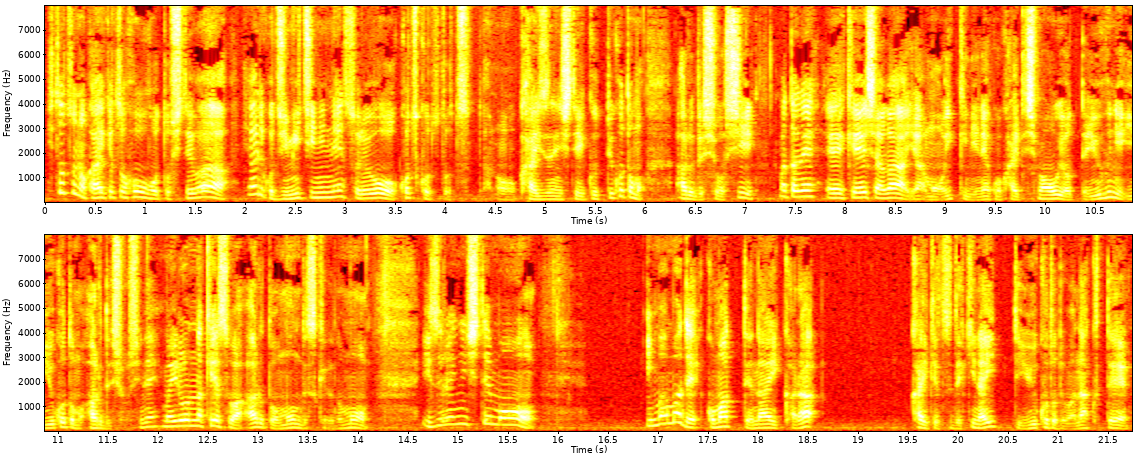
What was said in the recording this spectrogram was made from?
一つの解決方法としては、やはりこう地道にね、それをコツコツとあの改善していくっていうこともあるでしょうし、またね、え経営者が、いや、もう一気にね、こう変えてしまおうよっていうふうに言うこともあるでしょうしね、まあ、いろんなケースはあると思うんですけれども、いずれにしても、今まで困ってないから解決できないっていうことではなくて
